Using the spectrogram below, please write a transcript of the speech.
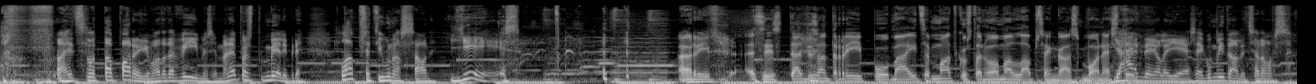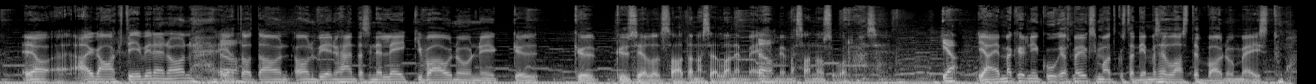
Ai itse laittaa parikin, mä otan tämän viimeisimmän. Epäsuosittu mielipide. Lapset junassa on jees. Riip, siis täytyy sanoa, että riippuu. Mä itse matkustanut oman lapsen kanssa monesti. Ja hän ei ole jees, ei kun mitä olit sanomassa. Joo, aika aktiivinen on. Ja Joo. tota, on, on vienyt häntä sinne leikkivaunuun, niin kyllä, kyllä, kyllä siellä on saatana sellainen meihmi, mä sanon suoraan sen. Ja, ja en mä kyllä niinku, jos mä yksin matkustan, niin en mä sen lasten vaunuun mene istumaan.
